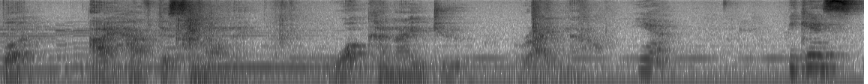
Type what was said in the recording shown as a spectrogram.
but I have this moment. What can I do right now? Yeah. Because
